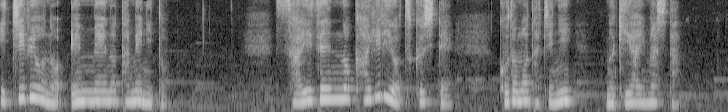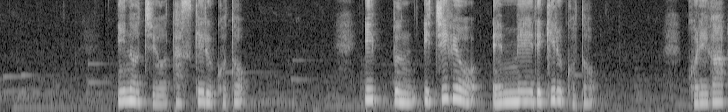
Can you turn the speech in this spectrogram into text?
1秒の延命のためにと最善の限りを尽くして子供たちに向き合いました。命を助けること1分1秒延命できること。これが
